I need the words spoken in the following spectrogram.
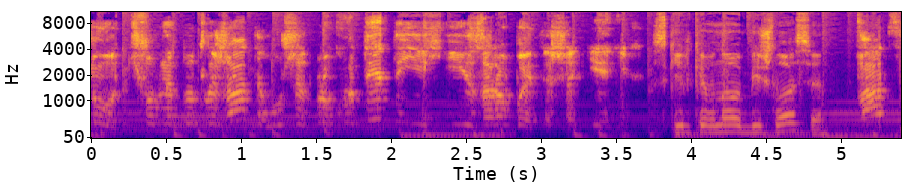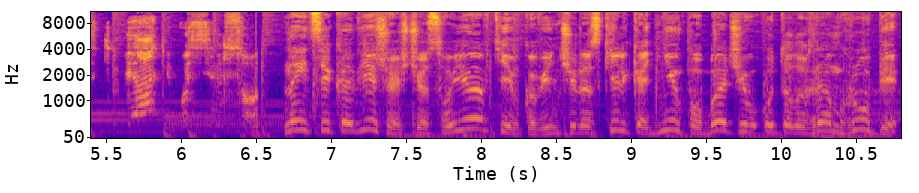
ну щоб не тут лежати, лучше прокрутити їх і заробити ще денег. Скільки вона обійшлася? 25 800. Найцікавіше, що свою автівку він через кілька днів побачив у телеграм-групі,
